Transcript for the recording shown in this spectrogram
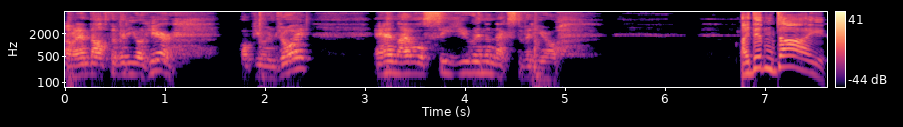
I'm gonna end off the video here. Hope you enjoyed, and I will see you in the next video. I didn't die!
